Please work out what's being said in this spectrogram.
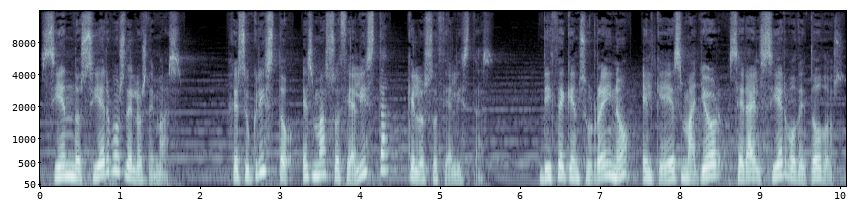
siendo siervos de los demás. Jesucristo es más socialista que los socialistas. Dice que en su reino el que es mayor será el siervo de todos.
